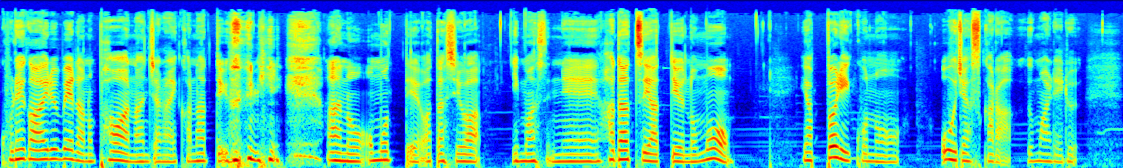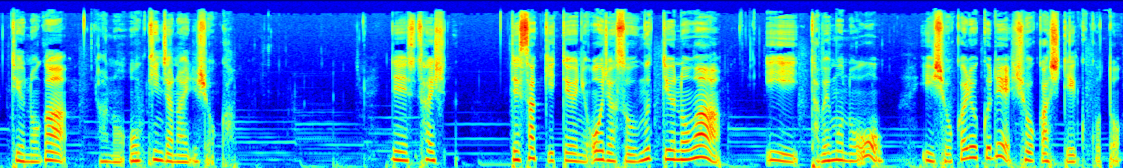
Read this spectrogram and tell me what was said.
これがアイルベーダのパワーなんじゃないかなっていうふうに あの思って私はいますね。肌ツヤっていうのもやっぱりこのオージャスから生まれるっていうのがあの大きいんじゃないでしょうか。で最初でさっき言ったようにオージャスを生むっていうのはいい食べ物をいい消化力で消化していくこと。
